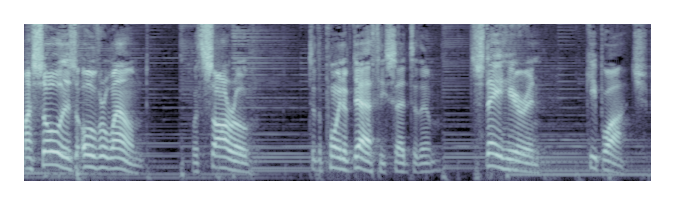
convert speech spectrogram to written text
My soul is overwhelmed with sorrow to the point of death, he said to them. Stay here and keep watch.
